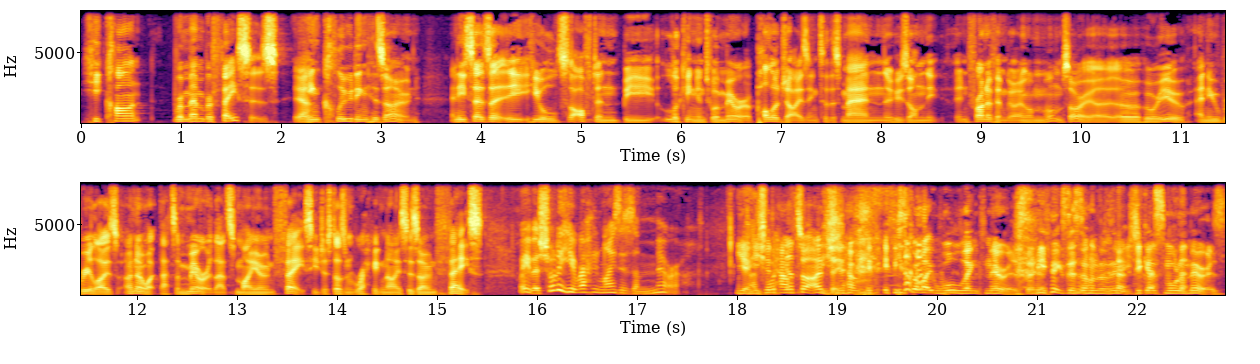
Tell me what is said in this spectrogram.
he can't remember faces, Yeah. including his own. And he says that he will often be looking into a mirror, apologizing to this man who's on the in front of him, going, "Oh, I'm sorry. Uh, uh, who are you?" And you realize, "Oh no, what? That's a mirror. That's my own face." He just doesn't recognize his own face. Wait, but surely he recognizes a mirror. Yeah he That's should what- have, that's what I think. have if, if he's got like wall length mirrors then he thinks there's someone he should get smaller mirrors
